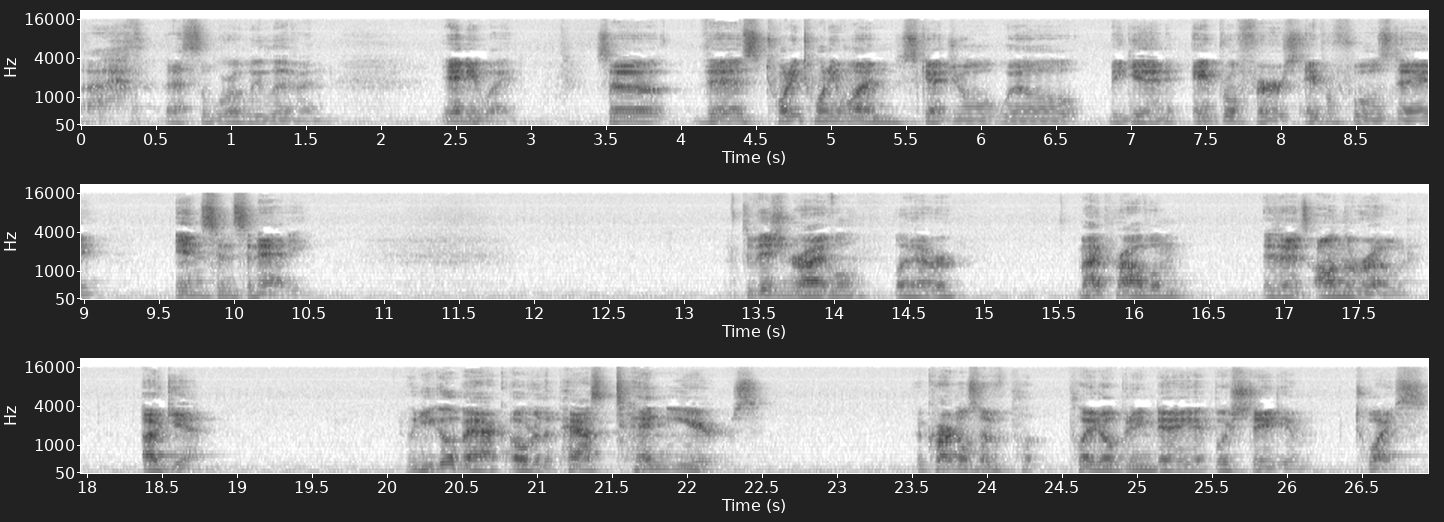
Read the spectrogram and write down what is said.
Ah, that's the world we live in. Anyway, so this 2021 schedule will begin April 1st, April Fool's Day, in Cincinnati division rival, whatever. My problem is that it's on the road again. When you go back over the past 10 years, the Cardinals have pl- played opening day at Busch Stadium twice.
